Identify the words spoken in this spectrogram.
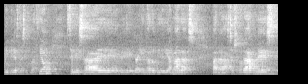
vivir esta situación. Se les ha realizado videollamadas para asesorarles,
